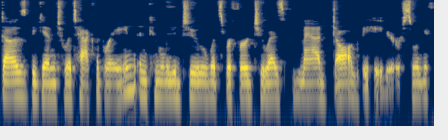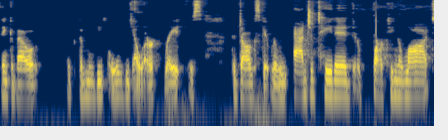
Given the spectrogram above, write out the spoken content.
does begin to attack the brain and can lead to what's referred to as mad dog behavior. So when you think about like the movie Old Yeller, right? This, the dogs get really agitated. They're barking a lot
